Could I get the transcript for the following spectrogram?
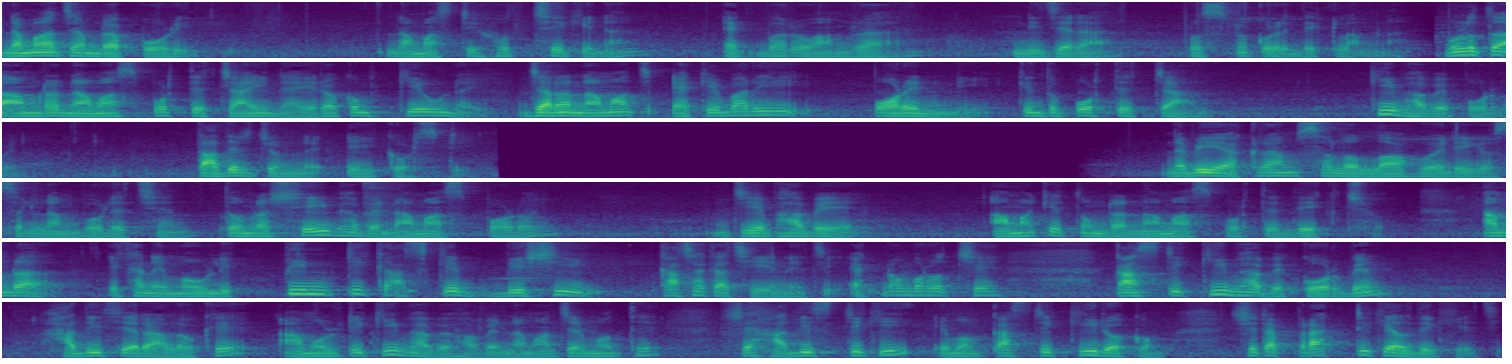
নামাজ আমরা পড়ি। নামাজটি হচ্ছে কি না একবারও আমরা নিজেরা প্রশ্ন করে দেখলাম না। মূলত আমরা নামাজ পড়তে চাই না, এরকম কেউ নাই। যারা নামাজ একেবারেই পড়েননি, কিন্তু পড়তে চান, কীভাবে পড়বেন? তাদের জন্য এই কোর্সটি। নবী আকরাম সাল্লাহ আলিয়াল্লাম বলেছেন, তোমরা সেইভাবে নামাজ পড়ো, যেভাবে আমাকে তোমরা নামাজ পড়তে দেখছ। আমরা এখানে মৌলিক তিনটি কাজকে বেশি কাছাকাছি এনেছি। এক নম্বর হচ্ছে কাজটি কীভাবে করবেন, হাদিসের আলোকে আমলটি কীভাবে হবে নামাজের মধ্যে, সে হাদিসটি কি এবং কাজটি কী রকম, সেটা প্র্যাকটিক্যাল দেখিয়েছি।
